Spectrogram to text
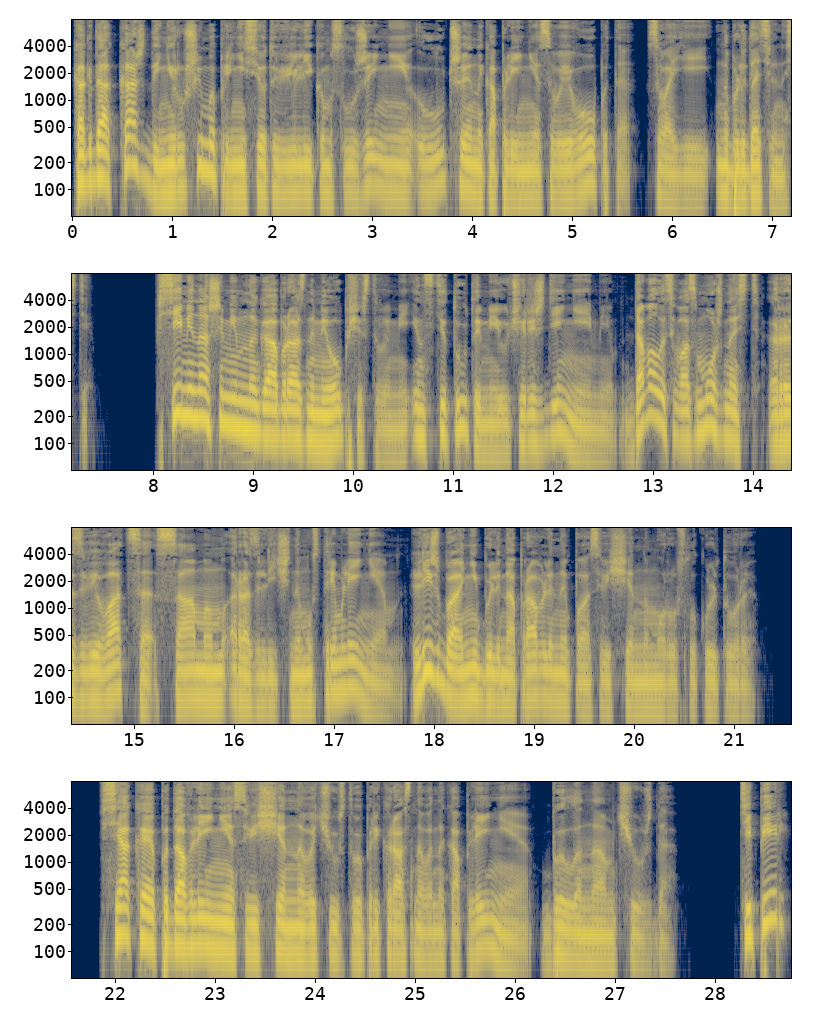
когда каждый нерушимо принесет в великом служении лучшее накопление своего опыта, своей наблюдательности? Всеми нашими многообразными обществами, институтами и учреждениями давалась возможность развиваться самым различным устремлениям, лишь бы они были направлены по священному руслу культуры. Всякое подавление священного чувства прекрасного накопления было нам чуждо. Теперь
